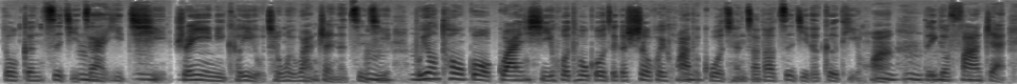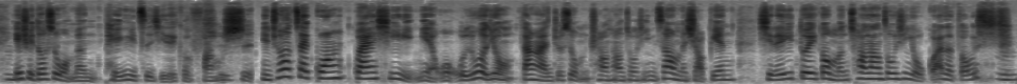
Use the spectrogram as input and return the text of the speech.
都跟自己在一起，所以你可以有成为完整的自己，不用透过关系或透过这个社会化的过程，嗯、找到自己的个体化的一个发展。也许都是我们培育自己的一个方式。你说在光关系里面，我我如果用，当然就是我们创伤中心。你知道，我们小编写了一堆跟我们创伤中心有关的东西。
